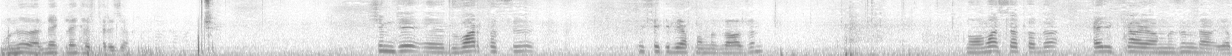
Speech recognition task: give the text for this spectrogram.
Bunu örnekle göstereceğim. Şimdi e, duvar pası şu şekilde yapmamız lazım. Normal şartlarda her iki ayağımızın da yap,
